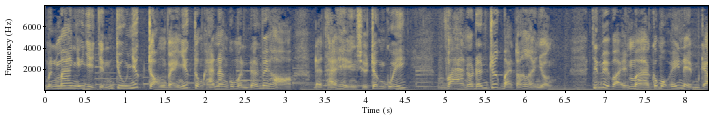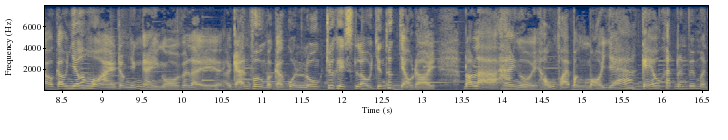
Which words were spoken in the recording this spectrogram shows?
Mình mang những gì chỉnh chu nhất, trọn vẹn nhất trong khả năng của mình đến với họ để thể hiện sự trân quý. Và nó đến trước bài toán lợi nhuận chính vì vậy mà có một ý niệm cáo cáo nhớ hoài trong những ngày ngồi với lại cả anh phương và cả quỳnh luôn trước khi slow chính thức chào đời. Đó là hai người không phải bằng mọi giá kéo khách đến với mình.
